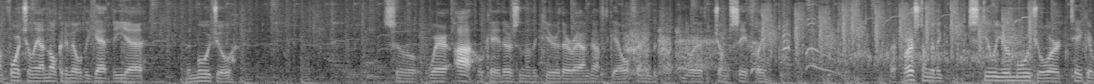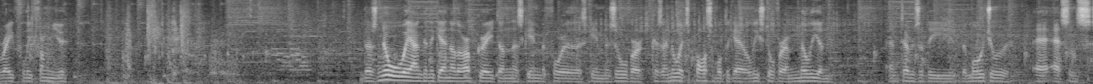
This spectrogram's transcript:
Unfortunately, I'm not going to be able to get the uh, the mojo. So where? Ah, okay. There's another gear there. Right, I'm gonna have to get off him in order to jump safely. But first, I'm gonna steal your mojo or take it rightfully from you. There's no way I'm going to get another upgrade on this game before this game is over, because I know it's possible to get at least over a million in terms of the, the Mojo uh, essence.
